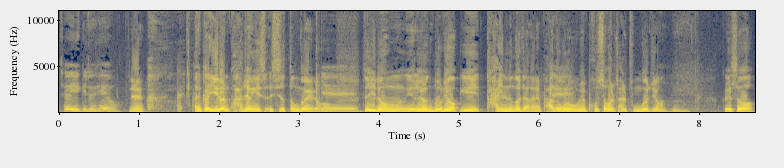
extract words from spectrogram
제가 얘기도 해요. 네. 그러니까 이런 과정이 있, 었던 거예요. 예. 그래서 이런 이런 노력이 다 있는 거잖아요. 바둑으로 예. 보면 포석을 잘 둔 거죠. 음흠. 그래서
